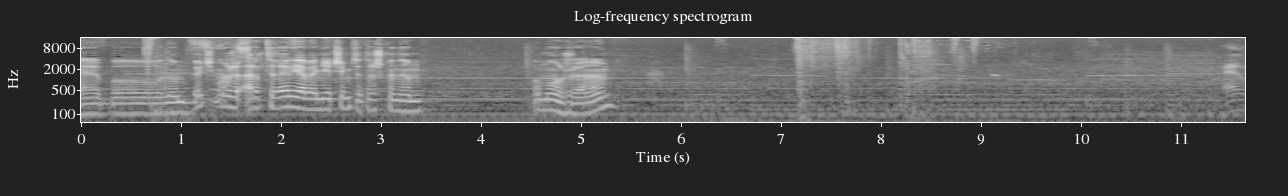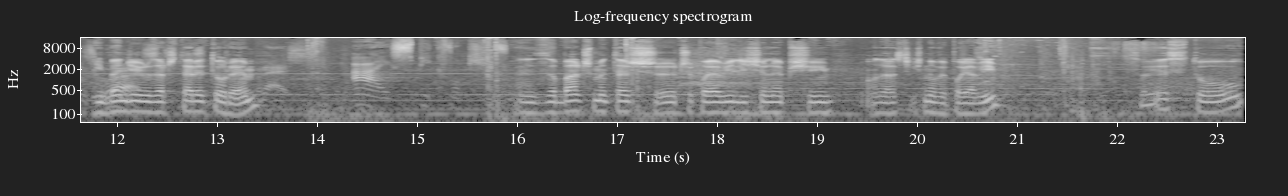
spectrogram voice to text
e, bo no być może artyleria będzie czymś, co troszkę nam pomoże. I będzie już za 4 tury. Zobaczmy też, e, czy pojawili się lepsi. O, zaraz jakiś nowy pojawi. Co jest tu?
